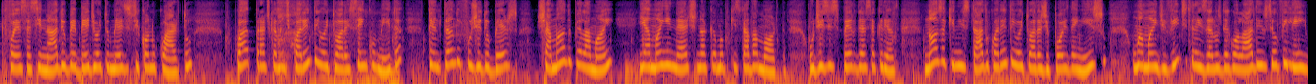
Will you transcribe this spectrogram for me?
que foi assassinada e o bebê de oito meses ficou no quarto praticamente 48 horas sem comida, tentando fugir do berço, chamando pela mãe e a mãe inerte na cama porque estava morta. O desespero dessa criança. Nós aqui no estado, 48 horas depois, nem isso, uma mãe de 23 anos degolada e o seu filhinho.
